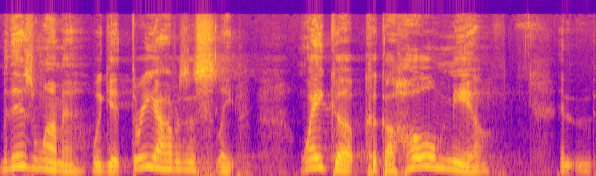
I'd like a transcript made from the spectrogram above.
But this woman would get three hours of sleep, wake up, cook a whole meal. And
